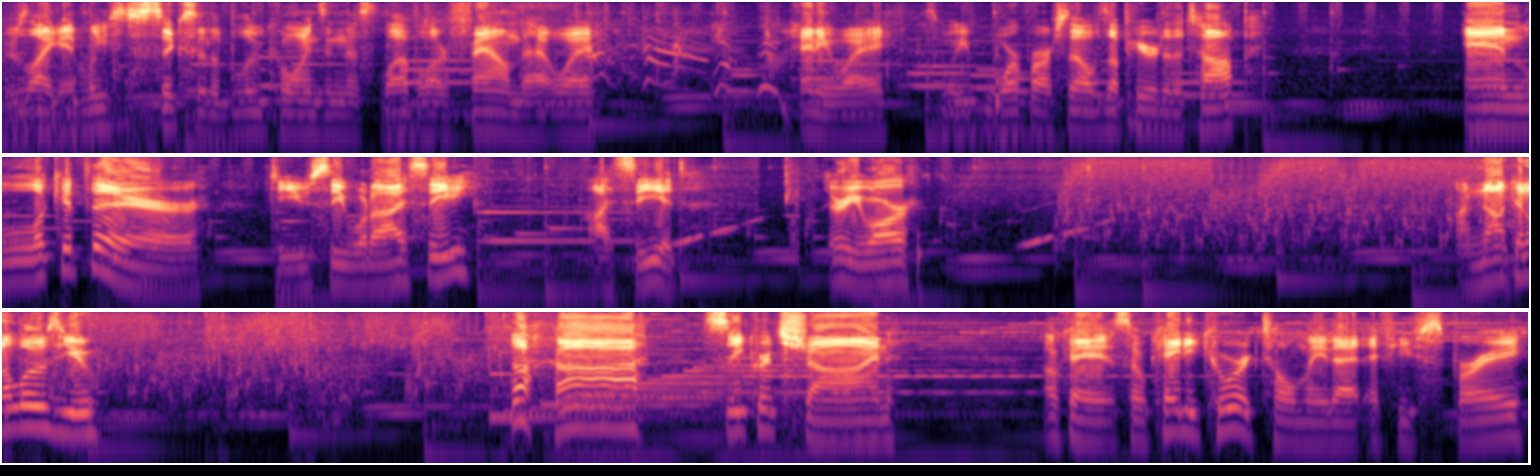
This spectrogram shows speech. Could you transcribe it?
There's like at least six of the blue coins in this level are found that way. Anyway, so we warp ourselves up here to the top. And look at there. Do you see what I see? I see it. There you are. I'm not gonna lose you. Haha! Secret shine. Okay, so Katie Couric told me that if you spray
